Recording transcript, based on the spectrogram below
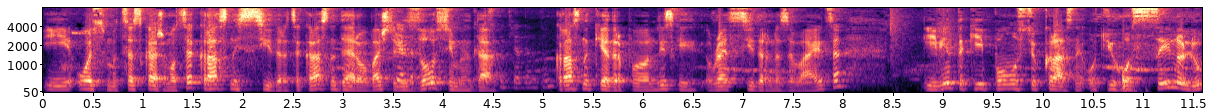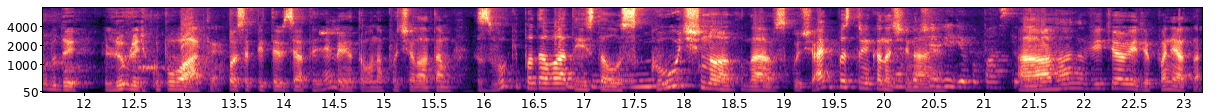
І ось ми це скажемо, це красний сідр, це красне дерево. Бачите, він зовсім да? красний кедр, по-англійськи red cedar називається. І він такий повністю красний. От його сильно люди люблять купувати. Ось піти взяти Елію, то вона почала там звуки подавати, і стало скучно. Вона скучать бистренько Ну, Хоче починає. відео попасти. Ага, відео, відео, понятно.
